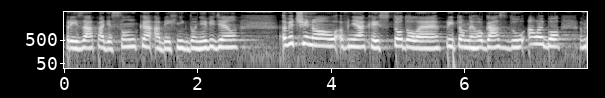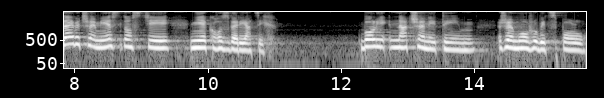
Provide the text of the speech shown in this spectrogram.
pri západe slnka, aby ich nikto nevidel, väčšinou v nejakej stodole prítomného gazdu alebo v najväčšej miestnosti niekoho z veriacich. Boli nadšení tým, že môžu byť spolu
